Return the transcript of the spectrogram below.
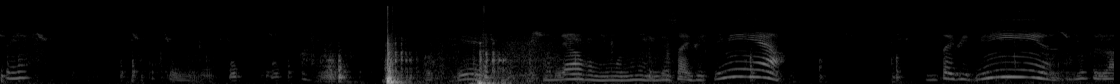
ใช่ไหมโอ้โห โอเคมันยากผมเหมือนผมจะใส่ผิดไหมเนี่ยผมใส่ผิดไหมเนี่ยไม่เป็นไร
